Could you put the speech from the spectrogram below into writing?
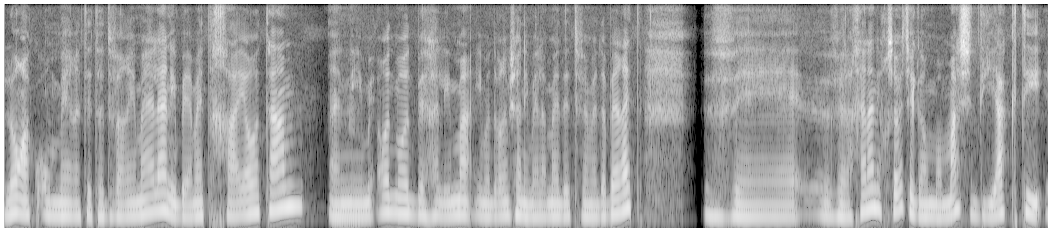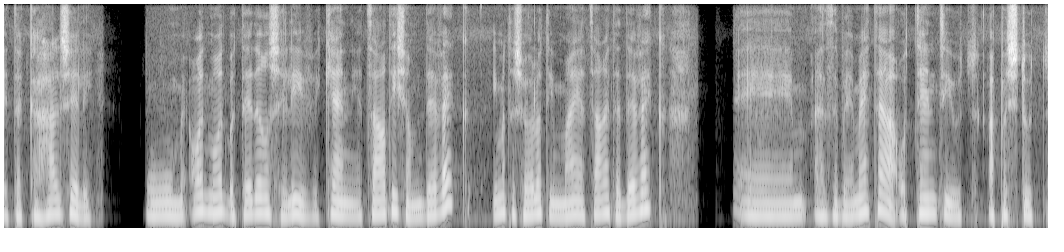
לא רק אומרת את הדברים האלה, אני באמת חיה אותם, אני מאוד מאוד בהלימה עם הדברים שאני מלמדת ומדברת, ו... ולכן אני חושבת שגם ממש דייקתי את הקהל שלי. הוא מאוד מאוד בתדר שלי, וכן, יצרתי שם דבק. אם אתה שואל אותי מה יצר את הדבק, אמ, אז זה באמת האותנטיות, הפשטות,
